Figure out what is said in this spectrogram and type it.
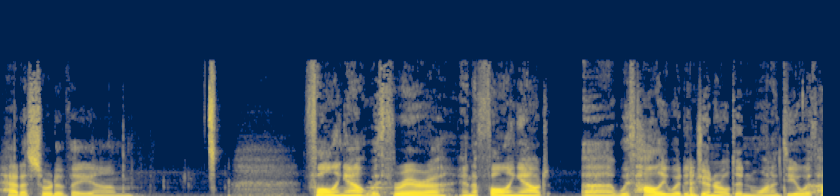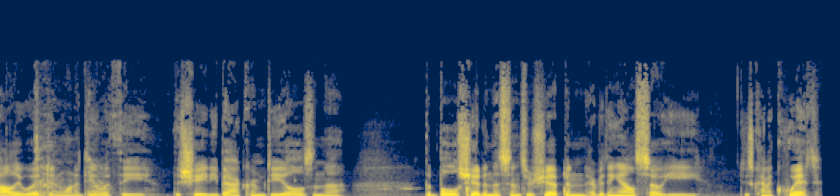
had a sort of a um falling out with Ferrara and a falling out uh, with Hollywood in general. Didn't want to deal with Hollywood. Didn't want to deal with the the shady backroom deals and the the bullshit and the censorship and everything else. So he just kind of quit,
